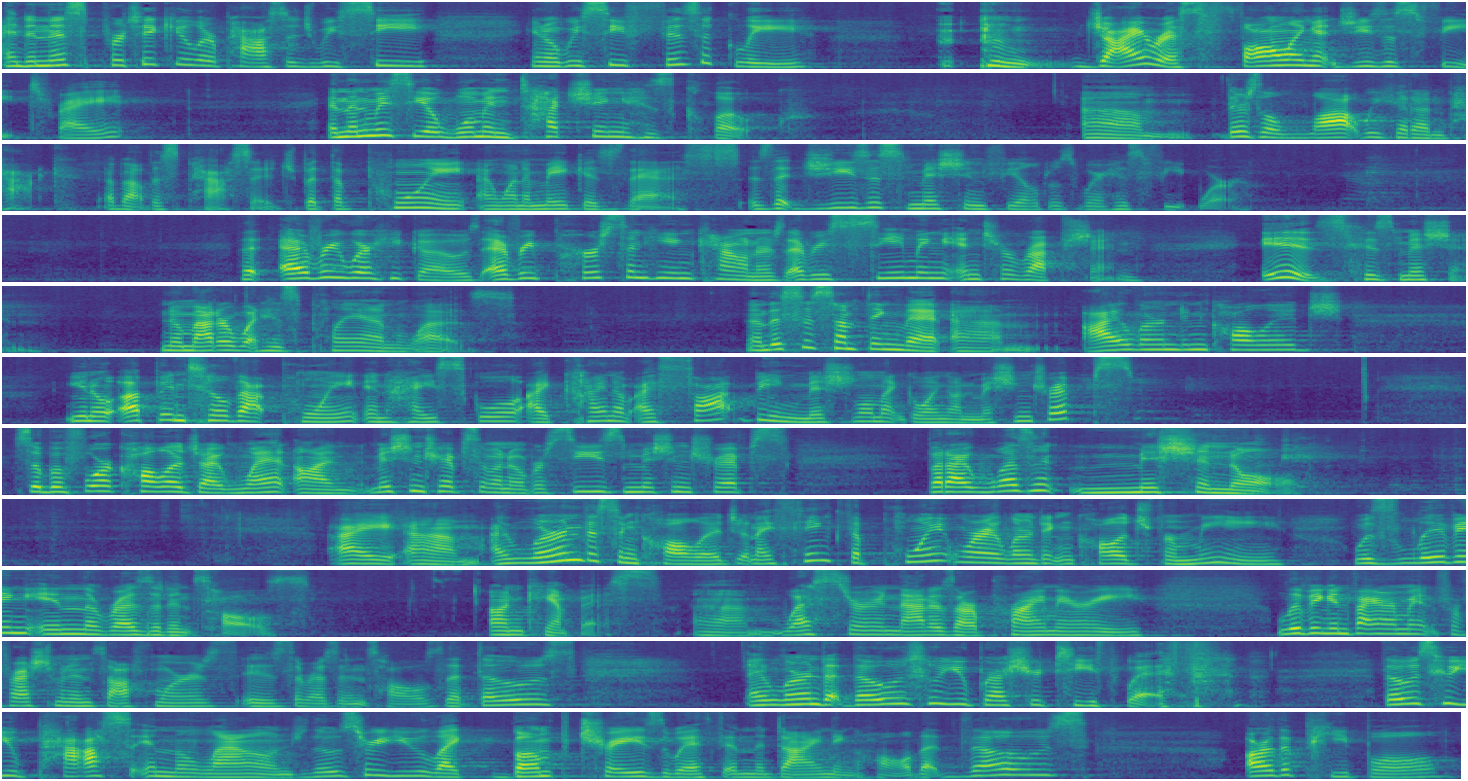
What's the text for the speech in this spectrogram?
And in this particular passage, we see, you know, we see physically Jairus falling at Jesus' feet, right? And then we see a woman touching his cloak. Um, there's a lot we could unpack about this passage, but the point I want to make is this is that Jesus' mission field was where his feet were. That everywhere he goes, every person he encounters, every seeming interruption is his mission, no matter what his plan was. Now, this is something that um, I learned in college. You know, up until that point in high school, I kind of I thought being missional meant going on mission trips. So before college, I went on mission trips. I went overseas mission trips, but I wasn't missional. I, um, I learned this in college, and I think the point where I learned it in college for me was living in the residence halls on campus. Um, Western, that is our primary living environment for freshmen and sophomores, is the residence halls. That those, I learned that those who you brush your teeth with, those who you pass in the lounge, those who you like bump trays with in the dining hall, that those are the people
